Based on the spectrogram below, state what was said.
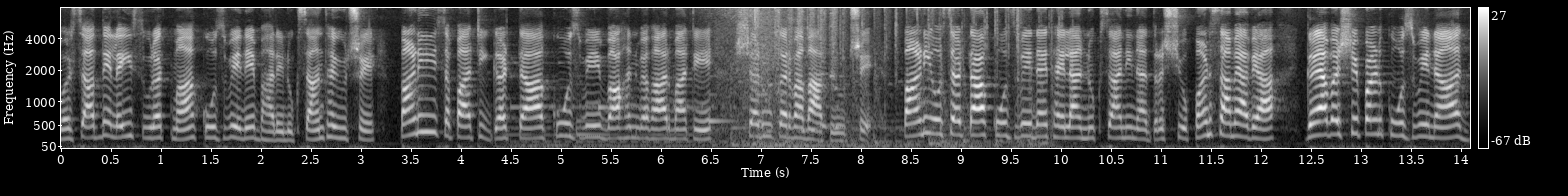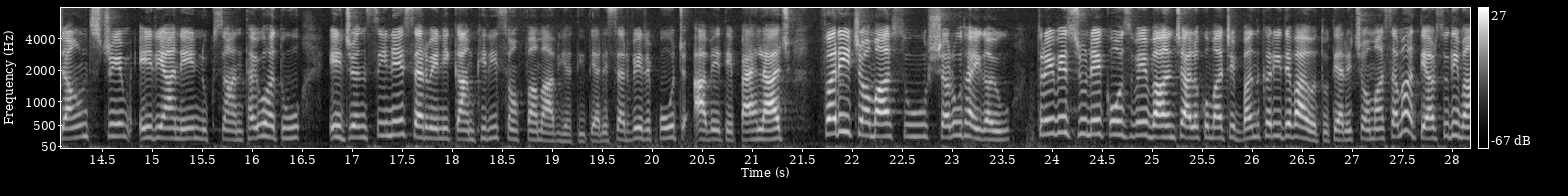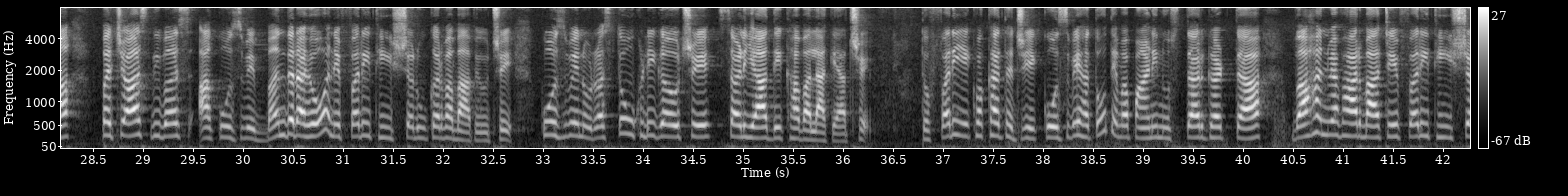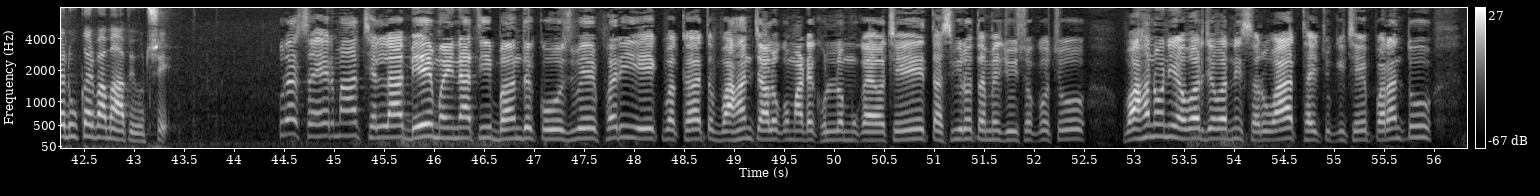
વરસાદને લઈ સુરતમાં કોઝવેને ભારે નુકસાન થયું છે. પાણીની સપાટી ઘટતા કોઝવે વાહન વ્યવહાર માટે શરૂ કરવામાં આવ્યો છે. પાણી ઓસરતા કોઝવેને થયેલા નુકસાનીના દ્રશ્યો પણ સામે આવ્યા. ગયા વર્ષે પણ કોઝવેના ડાઉનસ્ટ્રીમ એરિયાને નુકસાન થયું હતું. એજન્સીને સર્વેની કામગીરી સોંપવામાં આવી હતી. ત્યારે સર્વે રિપોર્ટ આવે તે પહેલા જ ફરી ચોમાસું શરૂ થઈ ગયું. ત્રેવીસ જૂને કોઝવે વાહન ચાલકો માટે બંધ કરી દેવાયો હતો. ત્યારે ચોમાસામાં અત્યાર સુધીમાં પચાસ દિવસ આ કોઝવે બંધ રહ્યો અને ફરીથી શરૂ કરવામાં આવ્યો છે. કોઝવેનો રસ્તો ઉખડી ગયો છે, સળિયા દેખાવા લાગ્યા છે. તો ફરી એક વખત જે કોઝવે હતો, તેમાં પાણીનું સ્તર ઘટતા વાહન વ્યવહાર માટે ફરીથી શરૂ કરવામાં આવ્યો છે. સુરત શહેરમાં છેલ્લા બે મહિનાથી બંધ કોઝવે ફરી એક વખત વાહન ચાલકો માટે ખુલ્લો મુકાયો છે. તસવીરો તમે જોઈ શકો છો. વાહનોની અવરજવરની શરૂઆત થઈ ચૂકી છે, પરંતુ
